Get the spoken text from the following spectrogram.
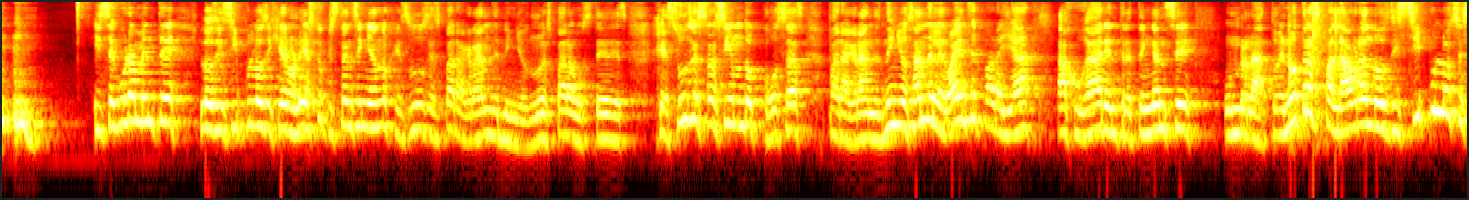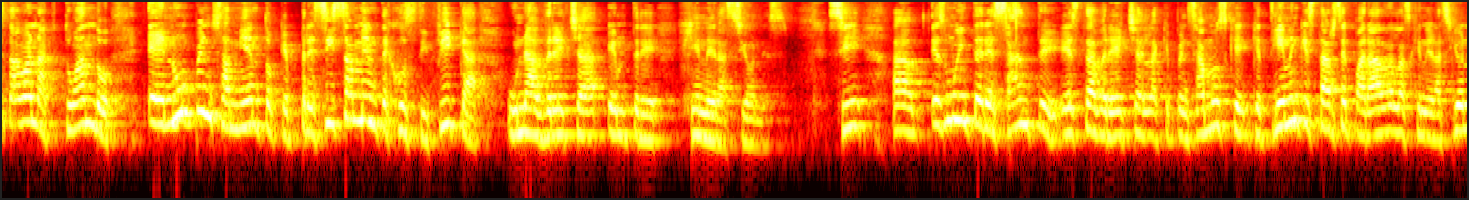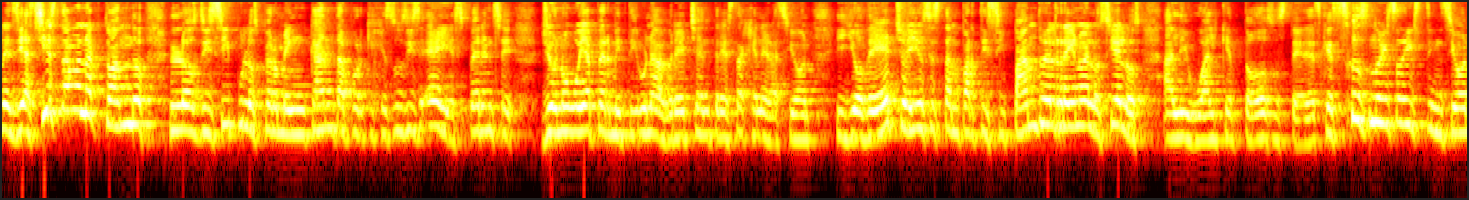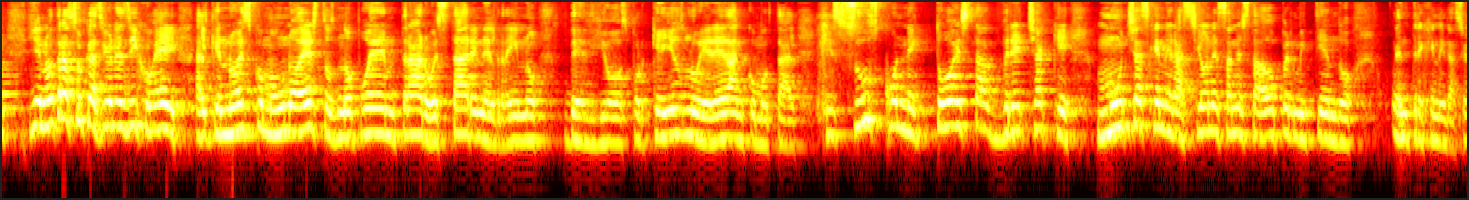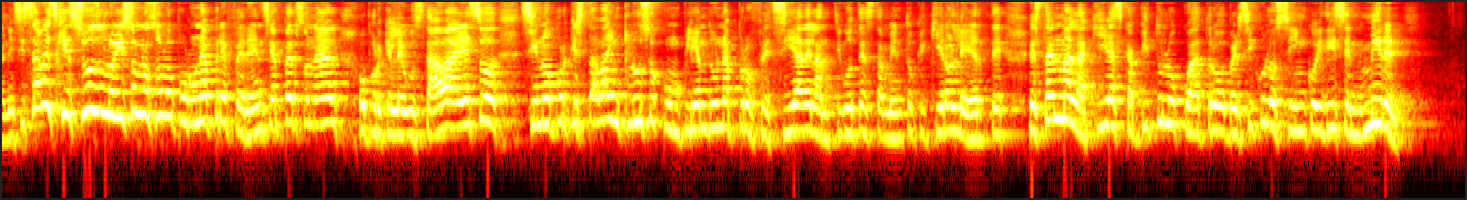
Y seguramente los discípulos dijeron, esto que está enseñando Jesús es para grandes niños, no es para ustedes. Jesús está haciendo cosas para grandes niños. Ándenle, váyanse para allá a jugar, entreténganse un rato. En otras palabras, los discípulos estaban actuando en un pensamiento que precisamente justifica una brecha entre generaciones. Sí, ah, es muy interesante esta brecha en la que pensamos que, que, tienen que estar separadas las generaciones y así estaban actuando los discípulos, pero me encanta porque Jesús dice, hey, espérense, yo no voy a permitir una brecha entre esta generación y yo, de hecho, ellos están participando del reino de los cielos, al igual que todos ustedes. Jesús no hizo distinción y en otras ocasiones dijo, hey, al que no es como uno de estos no puede entrar o estar en el reino de Dios porque ellos lo heredan como tal. Jesús conectó esta brecha que muchas generaciones han estado permitiendo entre generaciones. Y sabes, Jesús lo hizo no solo por una preferencia personal o porque le gustaba eso, sino porque estaba incluso cumpliendo una profecía del Antiguo Testamento que quiero leerte. Está en Malaquías capítulo 4, versículo 5 y dicen, miren,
